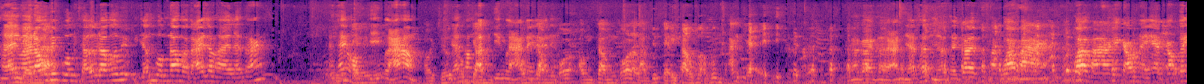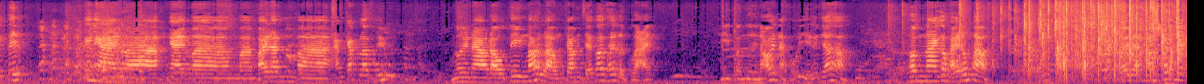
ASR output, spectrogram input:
hề mà đâu có biết quân sự đâu có biết dẫn quân đâu mà tại sao hề lại thắng? Anh thấy một chuyện lạ không? hồi trước Dạ, anh ông Trump chuyện lạ ông này Trump có ông Trump có là làm chính trị đâu mà cũng thắng vậy. Rồi, coi coi anh giải thích nữa thì coi qua bà qua bà cái câu này câu kế tiếp. Cái ngày mà ngày mà mà Biden mà ăn cắp lá phiếu người nào đầu tiên nói là ông Trump sẽ có thế lực lại thì còn người nói nè quý vị có nhớ không? Hôm nay có phải đúng không? Bây giờ anh phân tích đi.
